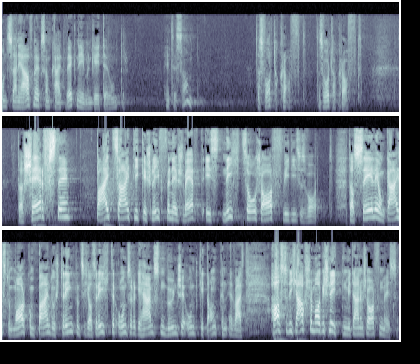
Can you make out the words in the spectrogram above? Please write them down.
und seine Aufmerksamkeit wegnehmen, geht er unter. Interessant. Das Wort hat Kraft. Das Wort hat Kraft. Das schärfste, beidseitig geschliffene Schwert ist nicht so scharf wie dieses Wort. Das Seele und Geist und Mark und Bein durchdringt und sich als Richter unserer geheimsten Wünsche und Gedanken erweist. Hast du dich auch schon mal geschnitten mit einem scharfen Messer?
